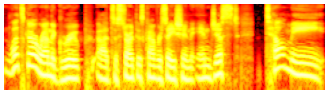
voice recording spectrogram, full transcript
Let's go around the group uh, to start this conversation and just tell me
